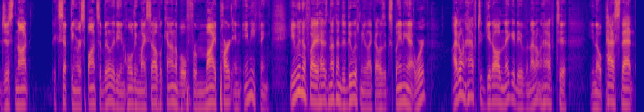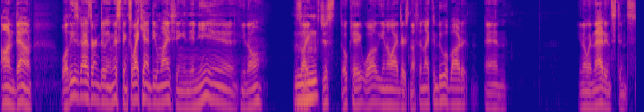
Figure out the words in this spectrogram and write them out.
just not accepting responsibility and holding myself accountable for my part in anything. Even if it has nothing to do with me like i was explaining at work i don't have to get all negative and i don't have to you know pass that on down. Well these guys aren't doing this thing so i can't do my thing. And then yeah you know it's like mm-hmm. just okay well you know I, there's nothing i can do about it. And you know in that instance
